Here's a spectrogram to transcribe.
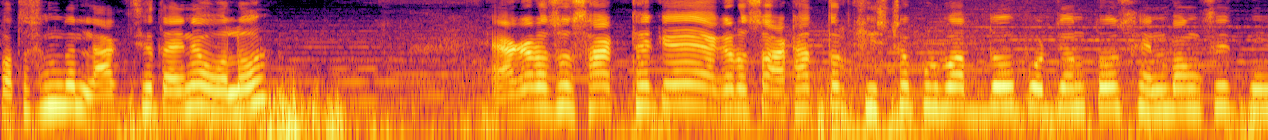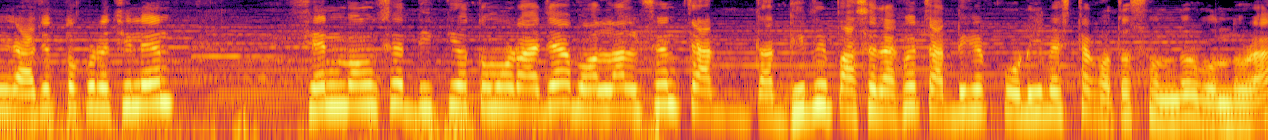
কত সুন্দর লাগছে, তাই না বলো? এগারোশো ষাট থেকে এগারোশো আটাত্তর খ্রিস্টপূর্বাব্দ পর্যন্ত সেন বংশে তিনি রাজত্ব করেছিলেন। সেন বংশের দ্বিতীয়তম রাজা বল্লাল সেন, চার ঢিপির পাশে দেখো, চারদিকের পরিবেশটা কত সুন্দর বন্ধুরা।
